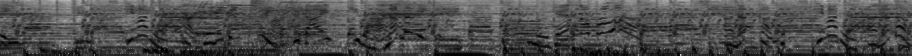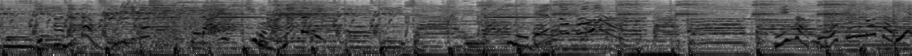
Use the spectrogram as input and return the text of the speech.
きはあなたに月まで駆け抜けマジ大好きはあなたに無限のパワー。あなた月まであなた好きあなたを信じます大好きはあなたに無限のパワー。いざ冒険の旅へ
